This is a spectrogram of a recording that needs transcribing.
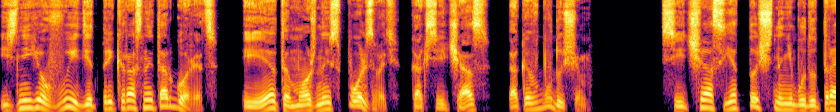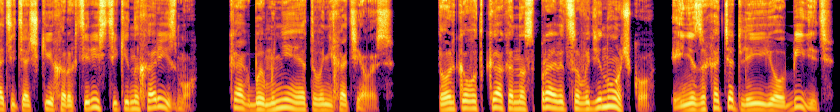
Из нее выйдет прекрасный торговец. И это можно использовать, как сейчас, так и в будущем. Сейчас я точно не буду тратить очки характеристики на харизму, как бы мне этого не хотелось. Только вот как она справится в одиночку, и не захотят ли ее обидеть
